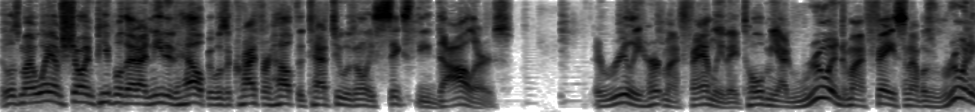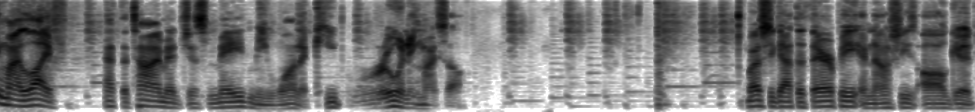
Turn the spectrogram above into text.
It was my way of showing people that I needed help. It was a cry for help. The tattoo was only $60. It really hurt my family. They told me I'd ruined my face and I was ruining my life. At the time, it just made me want to keep ruining myself. But she got the therapy and now she's all good.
